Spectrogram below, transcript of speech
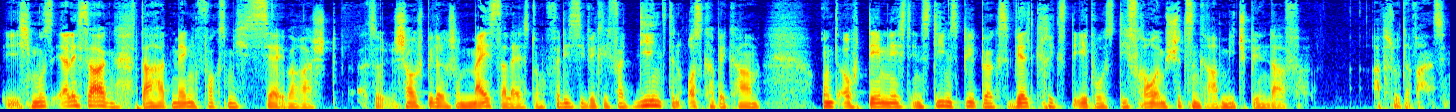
Ich muss ehrlich sagen, da hat Megan Fox mich sehr überrascht. Also schauspielerische Meisterleistung, für die sie wirklich verdient den Oscar bekam und auch demnächst in Steven Spielbergs Weltkriegsdepos die Frau im Schützengraben mitspielen darf. Absoluter Wahnsinn.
